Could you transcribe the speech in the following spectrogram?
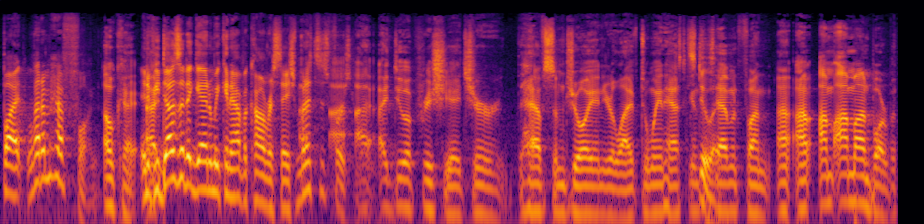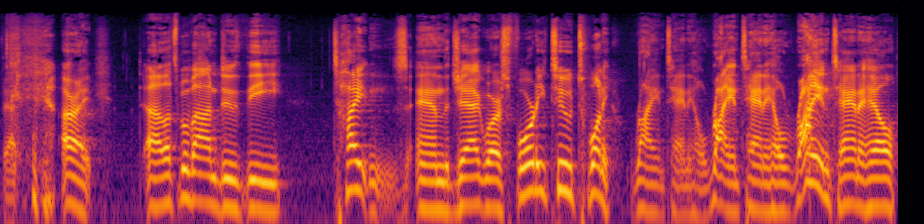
but let him have fun. Okay, and if I- he does it again, we can have a conversation. But it's his first. one. I, I do appreciate your have some joy in your life. Dwayne Haskins is having fun. I, I, I'm I'm on board with that. All right, uh, let's move on to the Titans and the Jaguars. 42-20. Ryan Tannehill. Ryan Tannehill. Ryan Tannehill.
